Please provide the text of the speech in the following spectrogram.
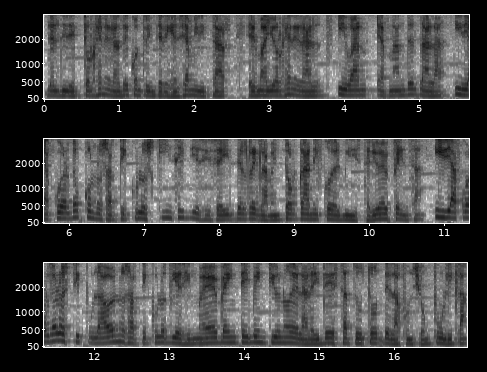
del director general de contrainteligencia militar, el mayor general Iván Hernández Dala, y de acuerdo con los artículos 15 y 16 del reglamento orgánico del Ministerio de Defensa, y de acuerdo a lo estipulado en los artículos 19, 20 y 21 de la Ley de Estatuto de la Función Pública,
